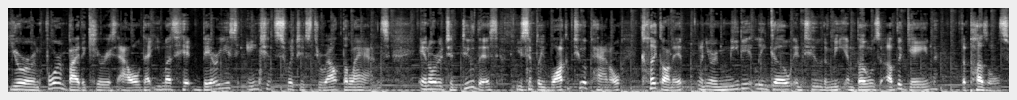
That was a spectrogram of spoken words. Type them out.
you are informed by the Curious Owl that you must hit various ancient switches throughout the lands. In order to do this, you simply walk up to a panel, click on it, and you immediately go into the meat and bones of the game, the puzzles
